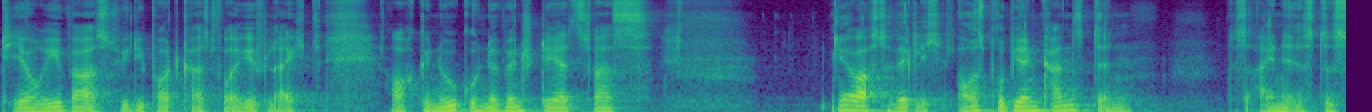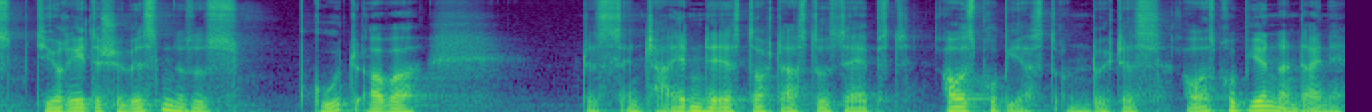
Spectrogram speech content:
Theorie war es für die Podcast-Folge vielleicht auch genug und du wünschst dir jetzt was, ja, was du wirklich ausprobieren kannst, denn das eine ist das theoretische Wissen, das ist gut, aber das Entscheidende ist doch, dass du selbst ausprobierst und durch das Ausprobieren dann deine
